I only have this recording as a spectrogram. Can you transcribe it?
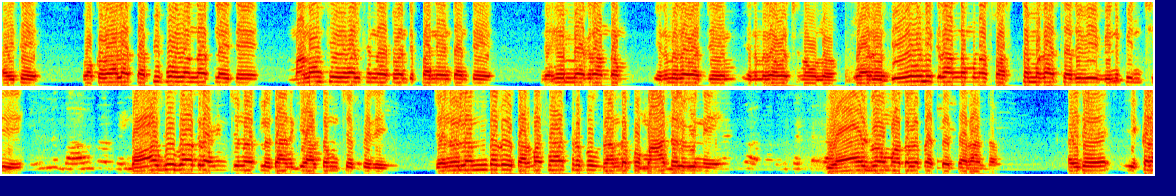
అయితే ఒకవేళ తప్పిపోయి ఉన్నట్లయితే మనం చేయవలసినటువంటి పని ఏంటంటే నెహమ్య గ్రంథం ఎనిమిదవ అధ్యాయం ఎనిమిదవ వచనంలో వారు దేవుని గ్రంథమును స్పష్టంగా చదివి వినిపించి బాగుగా గ్రహించినట్లు దానికి అర్థం చెప్పేది. జనులందరూ ధర్మశాస్త్రపు గ్రంథపు మాటలు విని ఏడో మొదలు పెట్టారంట అయితే ఇక్కడ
